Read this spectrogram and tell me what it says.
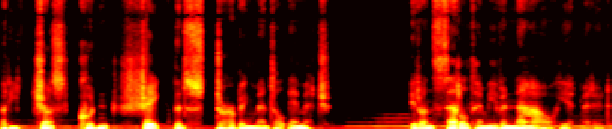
but he just couldn't shake the disturbing mental image. It unsettled him even now, he admitted.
